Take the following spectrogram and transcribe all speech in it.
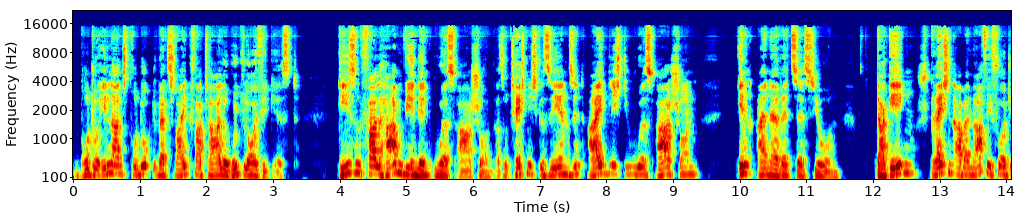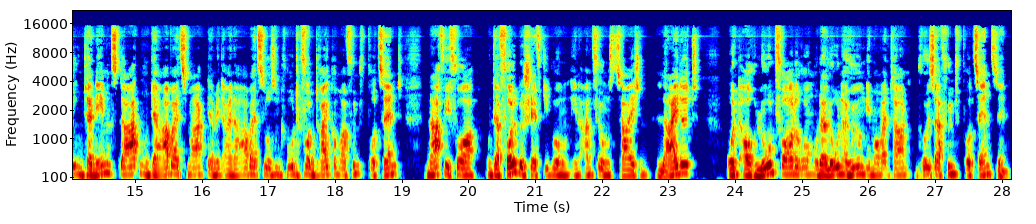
Bruttoinlandsprodukt über zwei Quartale rückläufig ist. Diesen Fall haben wir in den USA schon. Also technisch gesehen sind eigentlich die USA schon in einer Rezession. Dagegen sprechen aber nach wie vor die Unternehmensdaten und der Arbeitsmarkt, der mit einer Arbeitslosenquote von 3,5 Prozent nach wie vor unter Vollbeschäftigung in Anführungszeichen leidet und auch Lohnforderungen oder Lohnerhöhungen, die momentan größer fünf Prozent sind.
